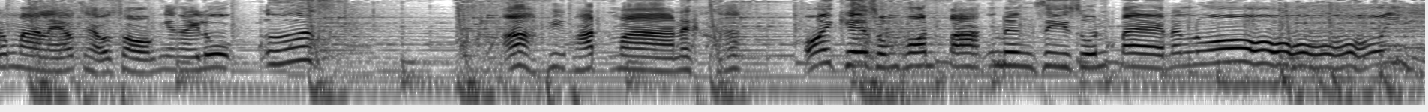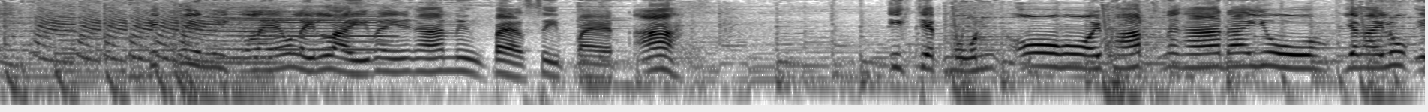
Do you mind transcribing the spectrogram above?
ต้องมาแล้วแถวสองยังไงลูกอืออะ พี่พัดมานะคะโอ้ยเคสมพรปาก 1408 นะลูกพิกวินอีกแล้วไหลๆไปนะคะ 1848 อะ อีก 7 หมุน โอ้โหยพัดนะคะ ได้อยู่ยังไงลูก A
